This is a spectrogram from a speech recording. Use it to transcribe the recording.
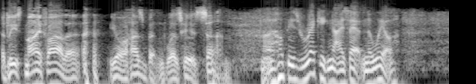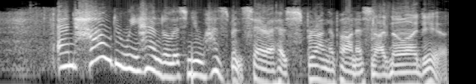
At least my father, your husband, was his son. I hope he's recognized that in the will. And how do we handle this new husband Sarah has sprung upon us? I've no idea.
